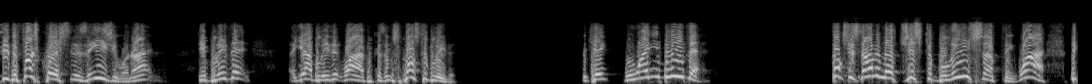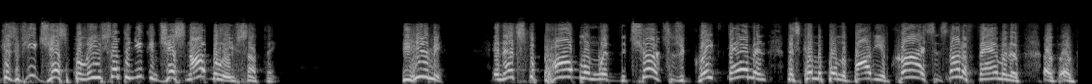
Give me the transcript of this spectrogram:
See, the first question is the easy one, right? Do you believe that? Uh, yeah, I believe it. Why? Because I'm supposed to believe it. Okay? Well, why do you believe that? Folks, it's not enough just to believe something. Why? Because if you just believe something, you can just not believe something. You hear me? And that's the problem with the church. There's a great famine that's come upon the body of Christ. It's not a famine of, of, of,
